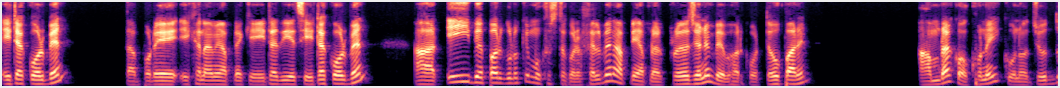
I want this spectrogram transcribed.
এটা করবেন। তারপরে এখানে আমি আপনাকে এটা দিয়েছি, এটা করবেন। আর এই ব্যাপারগুলোকে মুখস্থ করে ফেলবেন। আপনি আপনার প্রয়োজনে ব্যবহার করতেও পারেন। আমরা কখনোই কোনো যুদ্ধ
